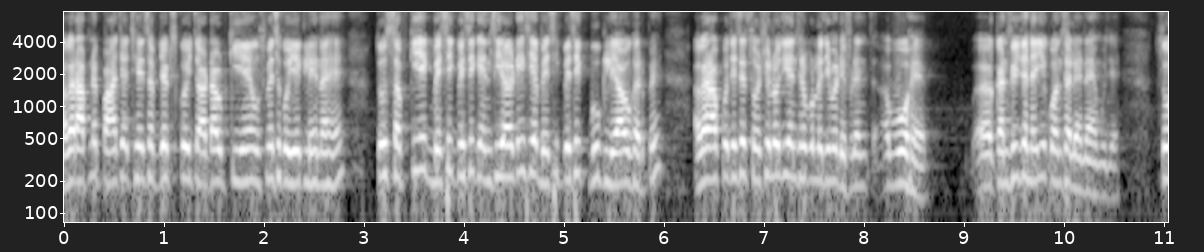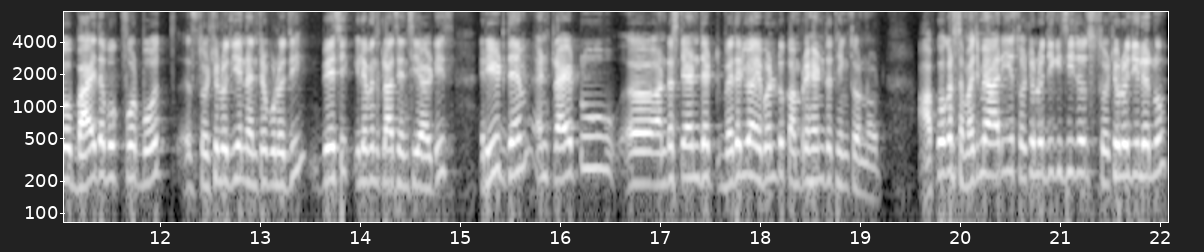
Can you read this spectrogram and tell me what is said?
अगर आपने पाँच या छह सब्जेक्ट्स कोई चार्ट आउट किए हैं, उसमें से कोई एक लेना है तो सबकी एक बेसिक बेसिक एनसीआरटीज या बेसिक बेसिक बुक ले आओ घर पे। अगर आपको जैसे सोशियोलॉजी एंथ्रोपोलॉजी में डिफरेंस वो है। कंफ्यूजन है कि कौन सा लेना है मुझे। So buy the book for both sociology and anthropology basic eleventh class NCERTs read them and try to understand that whether you are able to comprehend the things or not आपको अगर समझ में आ रही है सोशोलॉजी की चीज़ सोशोलॉजी ले लो।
